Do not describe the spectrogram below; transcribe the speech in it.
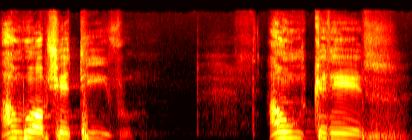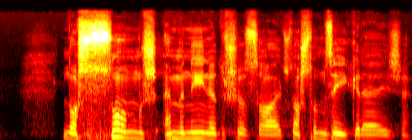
há um objetivo, há um querer. Nós somos a menina dos seus olhos, nós somos a igreja.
